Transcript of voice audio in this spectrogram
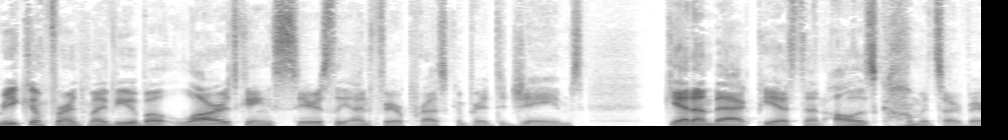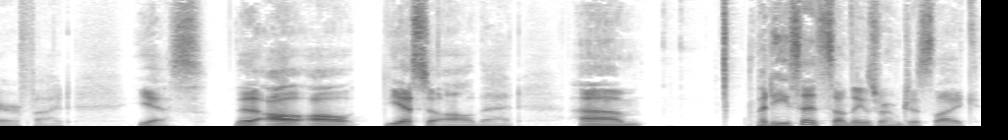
Reconfirmed my view about Lars getting seriously unfair press compared to James. Get him back. P.S. Not all his comments are verified. Yes, the all all yes to all that. Um, but he said some things where I'm just like,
